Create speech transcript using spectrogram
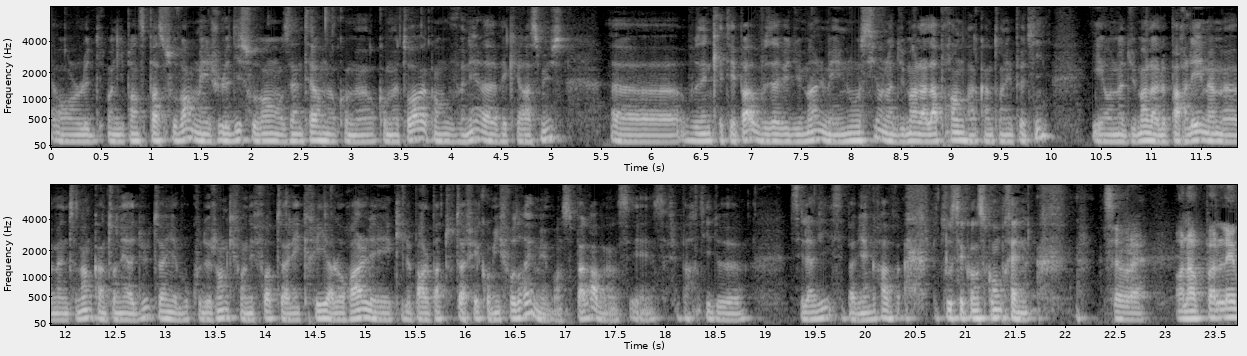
On n'y pense pas souvent, mais je le dis souvent aux internes comme, comme toi, quand vous venez avec Erasmus. Euh, vous inquiétez pas, vous avez du mal, mais nous aussi on a du mal à l'apprendre quand on est petit. Et on a du mal à le parler, même euh, maintenant, quand on est adulte. hein. Il y a beaucoup de gens qui font des fautes à l'écrit, à l'oral, et qui ne le parlent pas tout à fait comme il faudrait. Mais bon, c'est pas grave. hein. C'est- Ça fait partie de. C'est la vie, c'est pas bien grave. Le tout, c'est qu'on se comprenne. C'est vrai. On a parlé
